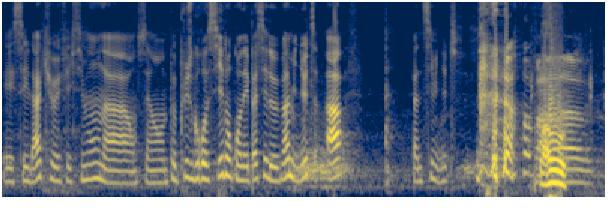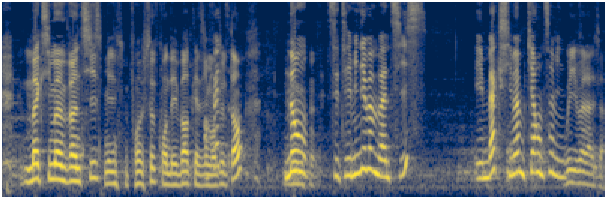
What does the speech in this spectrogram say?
Et c'est là qu'effectivement, on, a, on s'est un peu plus grossi. Donc on est passé de 20 minutes à 26 minutes. Waouh. maximum 26, mais sauf qu'on déborde quasiment En fait, tout le temps. Non, c'était minimum 26 et maximum 45 minutes. Oui, voilà ça.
